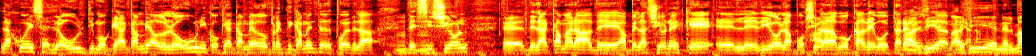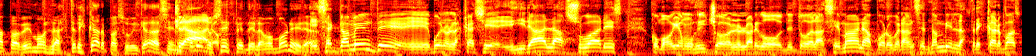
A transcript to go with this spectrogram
la jueza, es lo último que ha cambiado, lo único que ha cambiado prácticamente después de la decisión eh, de la Cámara de Apelaciones que eh, le dio la posibilidad a Boca de votar en allí, el día de mañana. Allí en el mapa vemos las tres carpas ubicadas en pleno césped de la bombonera. Exactamente, eh, bueno, las calles Irala, Suárez, como habíamos dicho a lo largo de toda la semana, por Bransen también, las tres carpas,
